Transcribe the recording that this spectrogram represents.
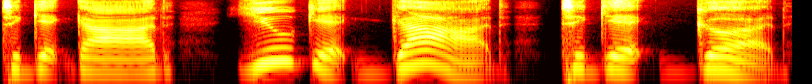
to get God, you get God to get good.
